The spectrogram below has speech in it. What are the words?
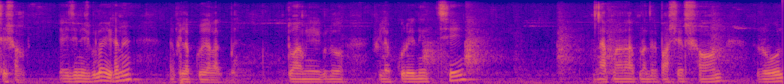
সেশন এই জিনিসগুলো এখানে ফিল আপ করা লাগবে। তো আমি এগুলো ফিল করে নিচ্ছি। আপনারা আপনাদের পাশের সন, রোল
